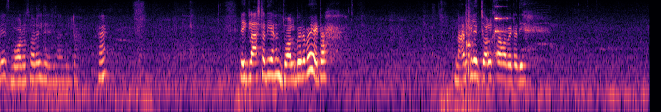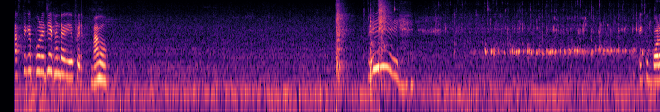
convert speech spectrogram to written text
বেশ বড় সড়ই হয়েছে নারকেলটা হ্যাঁ? এই গ্লাসটা দিয়ে এখন জল বেরোবে, এটা নারকেলের জল খাওয়া হবে এটা দিয়ে। গাছ থেকে পড়েছে এখানটা ফের ভাঙো। একটু বড়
